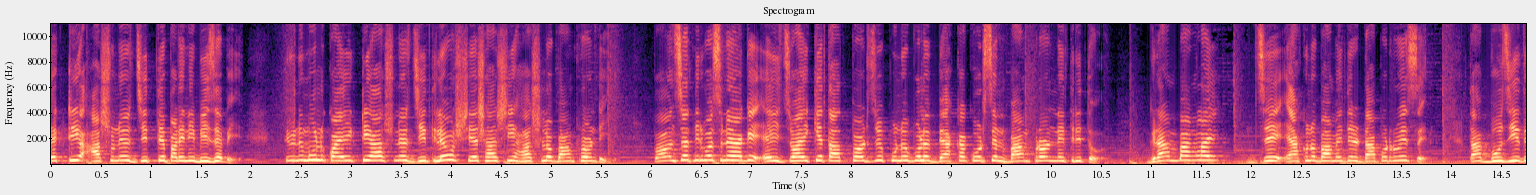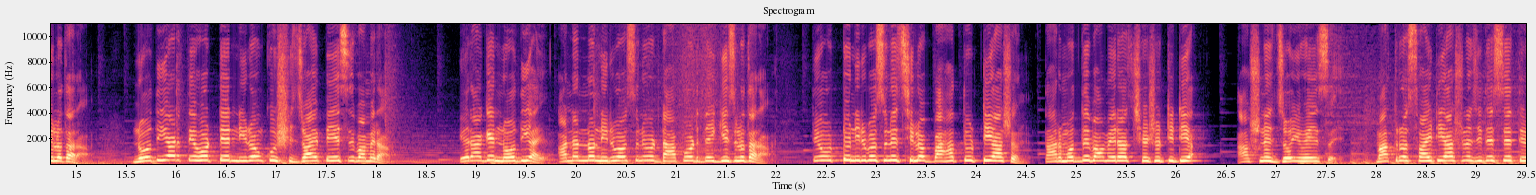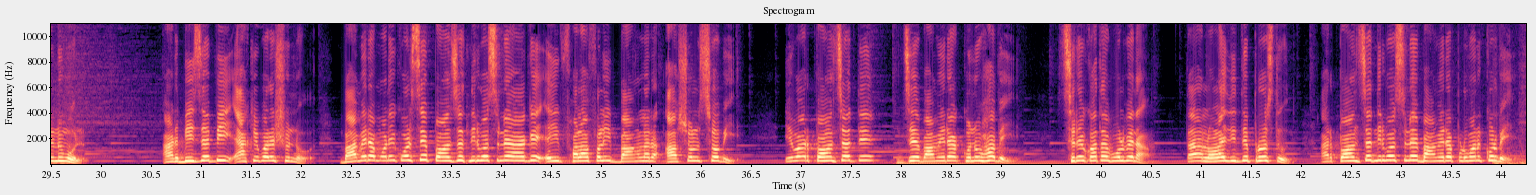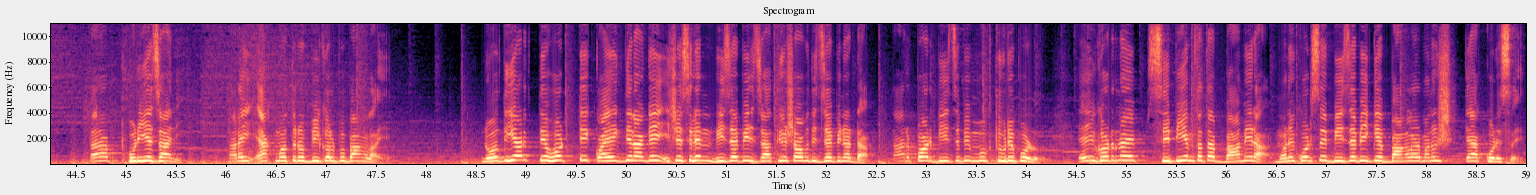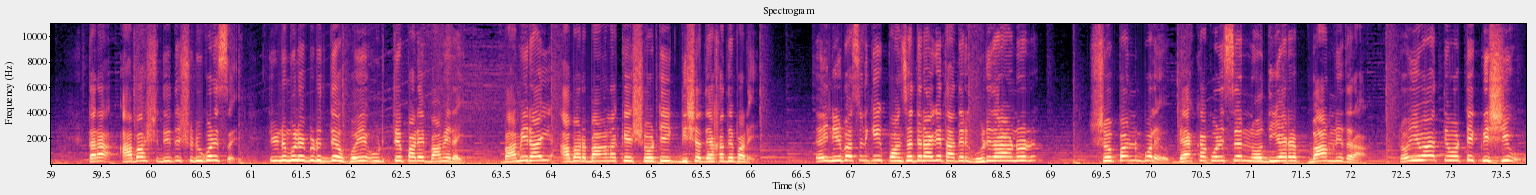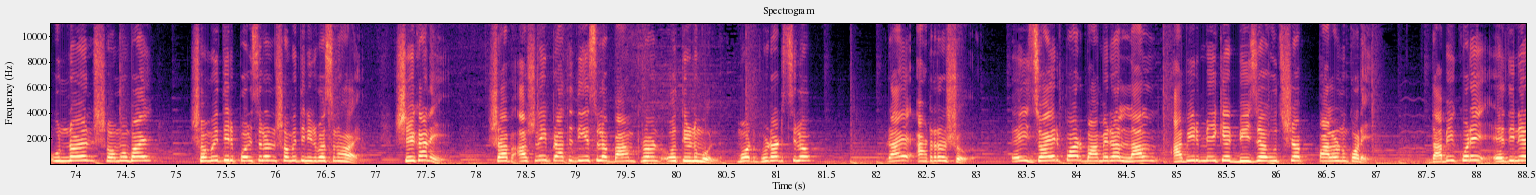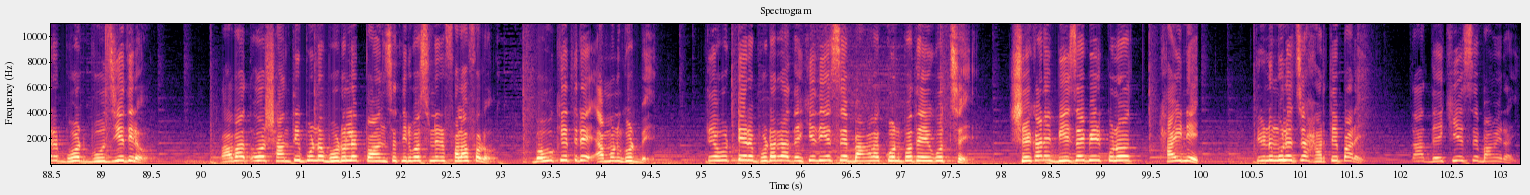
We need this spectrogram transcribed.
একটি আসনেও জিততে পারেনি বিজেপি। তৃণমূল কয়েকটি আসনে জিতলেও শেষ হাসি হাসল বামফ্রন্টই। পঞ্চায়েত নির্বাচনের আগে এই জয়কে তাৎপর্যপূর্ণ বলে ব্যাখ্যা করছেন বামফ্রন্ট নেতৃত্ব। গ্রাম বাংলায় যে এখনও বামেদের ডাপট রয়েছে তা বুঝিয়ে দিল তারা। নদিয়ার তেহট্টের নিরঙ্কুশ জয় পেয়েছে বামেরা। এর আগে নদিয়ায় অন্যান্য নির্বাচনেও ডাপট দেখিয়েছিল তারা। তেহট্ট নির্বাচনে ছিল বাহাত্তরটি আসন, তার মধ্যে বামেরা ছেষট্টিটি আসনে জয়ী হয়েছে। মাত্র ছয়টি আসনে জিতেছে তৃণমূল। আর বিজেপি একেবারে শূন্য। বামেরা মনে করছে পঞ্চায়েত নির্বাচনের আগে এই ফলাফলই বাংলার আসল ছবি। এবার পঞ্চায়েতে যে বামেরা কোনোভাবেই ছেড়ে কথা বলবে না, তারা লড়াই দিতে প্রস্তুত। আর পঞ্চায়েত নির্বাচনে বামেরা প্রমাণ করবে, তারা ফুরিয়ে যায়নি। তারাই একমাত্র বিকল্প বাংলায়। নদিয়ার তেহট্টে কয়েকদিন আগে এসেছিলেন বিজেপির জাতীয় সভাপতি জেপি নাড্ডা। তারপর বিজেপি মুখ থুবড়ে পড়ল। এই ঘটনায় সিপিএম তথা বামেরা মনে করছে বিজেপিকে বাংলার মানুষ ত্যাগ করেছে। তারা আবাস দিতে শুরু করেছে। তৃণমূলের বিরুদ্ধে হয়ে উঠতে পারে বামেরাই। বামেরাই আবার বাংলাকে সঠিক দিশা দেখাতে পারে। এই নির্বাচনকে পঞ্চায়েতের আগে তাদের ঘুরে দাঁড়ানোর সোপান বলেও ব্যাখ্যা করেছেন নদিয়ার বাম নেতারা। রবিবার তেহট্টে কৃষি উন্নয়ন সমবায় সমিতির পরিচালন সমিতি নির্বাচন হয়। সেখানে সব আসনেই প্রার্থী দিয়েছিল বামফ্রন্ট ও তৃণমূল। মোট ভোটার ছিল প্রায় আঠারোশো। এই জয়ের পর বামেরা লাল আবির মেয়েকে বিজয় উৎসব পালন করে। দাবি করে এদিনের ভোট বুঝিয়ে দিল। অবাধ ও শান্তিপূর্ণ ভোট হলে পঞ্চায়েত নির্বাচনের ফলাফলও বহু ক্ষেত্রে এমন ঘটবে। তেহট্টের ভোটাররা দেখিয়ে দিয়েছে বাংলা কোন পথে এগোচ্ছে। সেখানে বিজেপির কোনো ঠাই নেই। তৃণমূলের যে হারতে পারে তা দেখিয়েছে বামেরাই।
